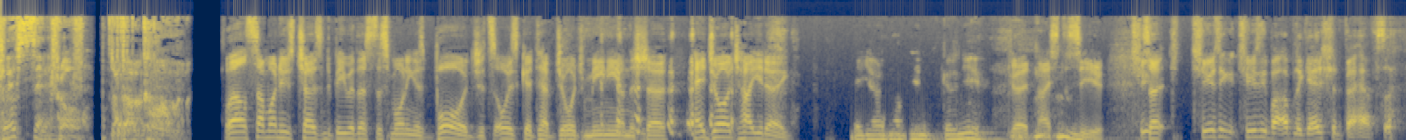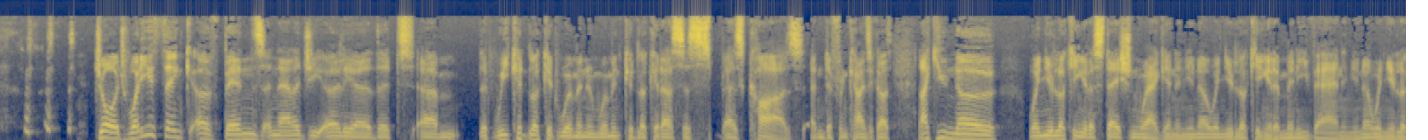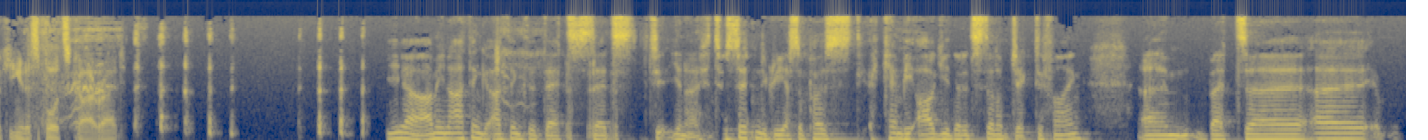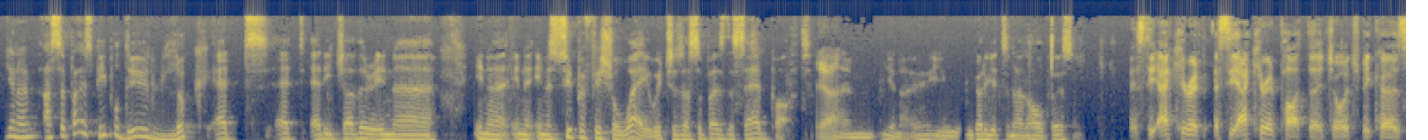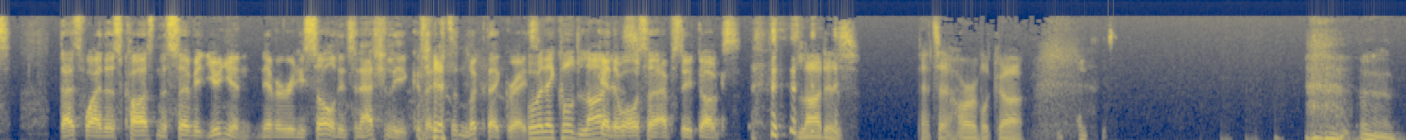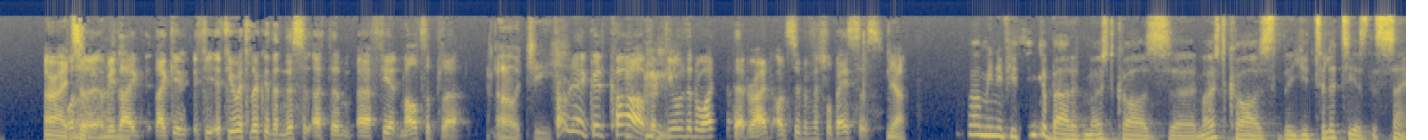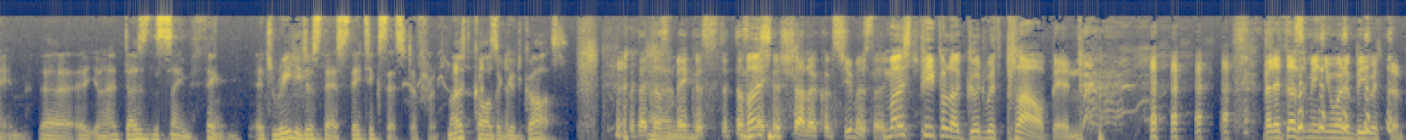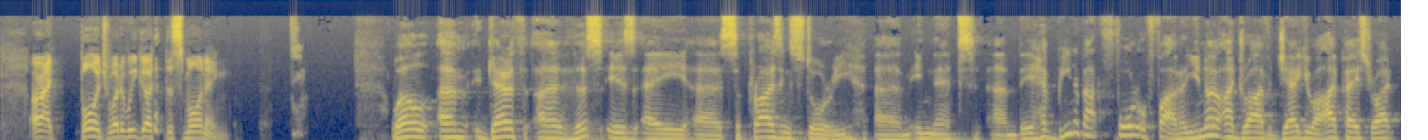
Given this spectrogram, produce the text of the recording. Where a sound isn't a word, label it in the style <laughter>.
CliffCentral.com. Well, someone who's chosen to be with us this morning is Borge. It's always good to have George Mienie on the show. <laughs> hey, George, how are you doing? There you go. Good and you. Good. Nice to see you. <clears throat> Choo- So, choosing choosing by obligation, perhaps. <laughs> George, what do you think of Ben's analogy earlier that um, that we could look at women and women could look at us as as cars and different kinds of cars? Like you know when you're looking at a station wagon and you know when you're looking at a minivan and you know when you're looking at a sports car, right? <laughs> Yeah, I mean, I think I think that that's that's to, you know to a certain degree, I suppose it can be argued that it's still objectifying, um, but uh, uh, you know, I suppose people do look at at at each other in a in a in a in a superficial way, which is, I suppose, the sad part. Yeah. Um, you know, you you got to get to know the whole person. it's the accurate it's the accurate part though, George, because that's why those cars in the Soviet Union never really sold internationally because they just <laughs> didn't look that great. What were they called? yeah, Ladas. they were also absolute dogs. <laughs> Ladas. That's a horrible car. <laughs> All right. Also, so, I mean, like like if if you, if you were to look at the Nissan, at the uh, Fiat Multipla, oh, gee. probably a good car, but people didn't want that, right? On superficial basis. Yeah. Well, I mean, if you think about it, most cars, uh, most cars, the utility is the same. Uh, you know, it does the same thing. It's really just the aesthetics that's different. Most cars are good cars. But that doesn't make us that doesn't most- make us shallow consumers, though. Most George. people are good with plow, Ben. <laughs> but it doesn't mean you want to be with them. All right, Borge, what do we got this morning? Well, um, Gareth, uh, this is a, uh surprising story um, in that um, there have been about four or five, and you know I drive a Jaguar I-Pace, right?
